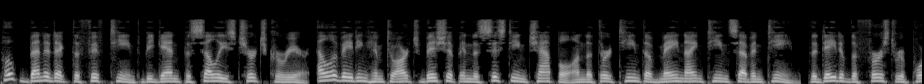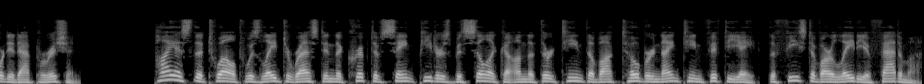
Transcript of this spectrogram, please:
Pope Benedict XV began Pacelli's church career, elevating him to archbishop in the Sistine Chapel on 13 May 1917, the date of the first reported apparition. Pius XII was laid to rest in the crypt of St. Peter's Basilica on 13 October 1958, the feast of Our Lady of Fatima.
